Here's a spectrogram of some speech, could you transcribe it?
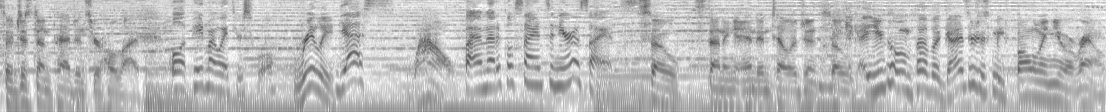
So just done pageants your whole life? Well, it paid my way through school. Really? Yes. Wow. Biomedical science and neuroscience. So stunning and intelligent. So you go in public, guys are just gonna be following you around.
